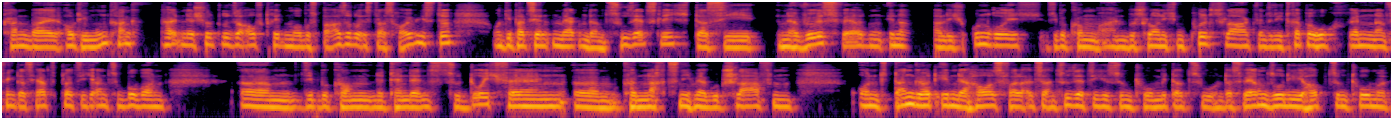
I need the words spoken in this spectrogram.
kann bei Autoimmunkrankheiten der Schilddrüse auftreten. Morbus Basedow ist das häufigste. Und die Patienten merken dann zusätzlich, dass sie nervös werden, innerlich innerlich unruhig. Sie bekommen einen beschleunigten Pulsschlag. Wenn sie die Treppe hochrennen, dann fängt das Herz plötzlich an zu bubbern. Ähm, sie bekommen eine Tendenz zu Durchfällen, ähm, können nachts nicht mehr gut schlafen. Und dann gehört eben der Haarausfall als ein zusätzliches Symptom mit dazu. Und das wären so die Hauptsymptome,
